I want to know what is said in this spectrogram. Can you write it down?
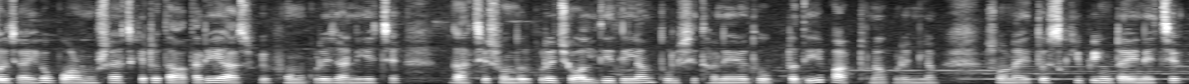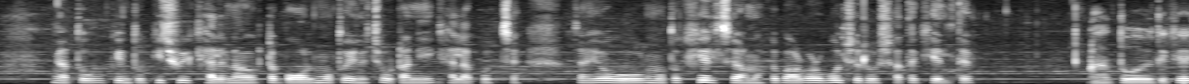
তো যাই হোক বড়মশাই আজকে একটু তাড়াতাড়ি আসবে ফোন করে জানিয়েছে। গাছে সুন্দর করে জল দিয়ে দিলাম তুলসী থানে ধূপটা দিয়ে প্রার্থনা করে নিলাম। সোনাই তো স্কিপিংটা এনেছে এত কিন্তু কিছুই খেলে না একটা বল মতো এনেছে ওটা নিয়ে খেলা করছে। যাই হোক ওর মতো খেলছে আমাকে বারবার বলছিল ওর সাথে খেলতে। তো এদিকে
